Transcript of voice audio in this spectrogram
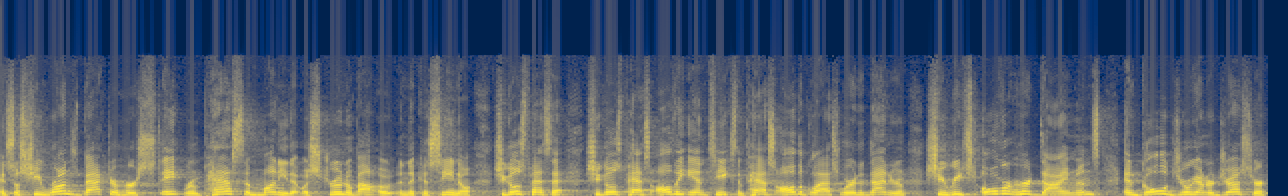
And so she runs back to her stateroom, past the money that was strewn about in the casino. She goes past that. She goes past all the antiques and past all the glassware in the dining room. She reached over her diamonds and gold jewelry on her dresser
